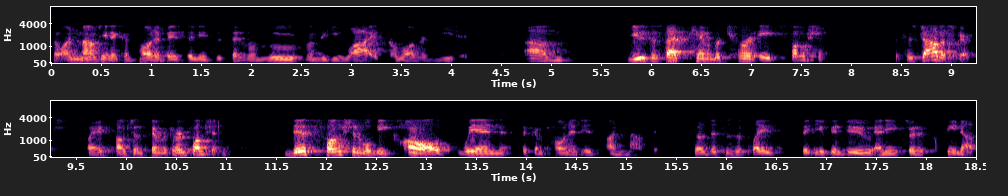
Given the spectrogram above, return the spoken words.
So unmounting a component basically means it's been removed from the UI, it's no longer needed. Um, use effect can return a function. This is JavaScript, right? Functions can return functions. This function will be called when the component is unmounted. So this is a place that you can do any sort of cleanup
